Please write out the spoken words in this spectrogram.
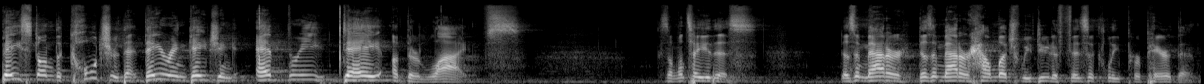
based on the culture that they are engaging every day of their lives. Because I'm going to tell you this doesn't matter, doesn't matter how much we do to physically prepare them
